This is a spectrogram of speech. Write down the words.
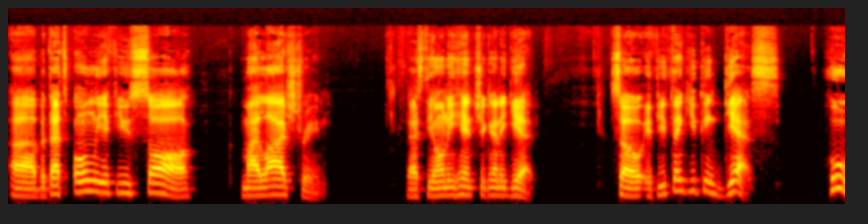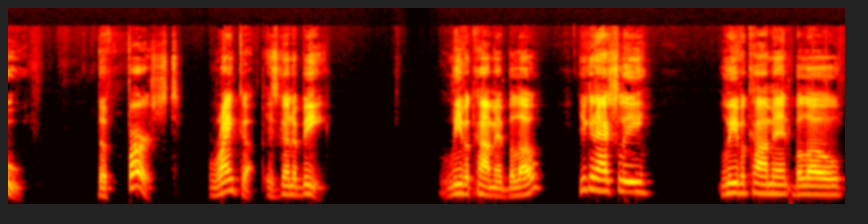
uh, but that's only if you saw my live stream. That's the only hint you're going to get. So, if you think you can guess who the first rank up is going to be, leave a comment below. You can actually leave a comment below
